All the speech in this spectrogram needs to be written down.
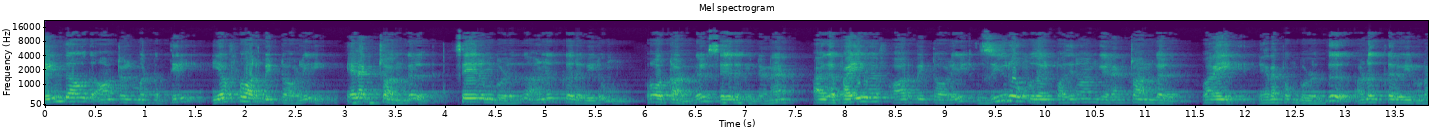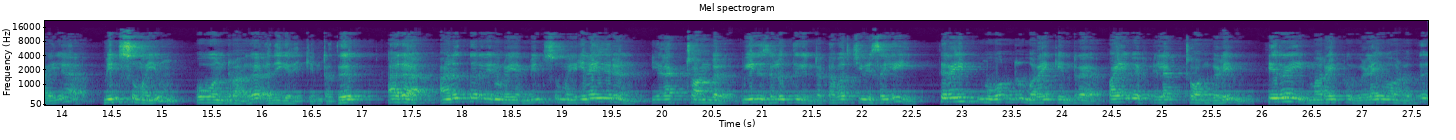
ஐந்தாவது ஆற்றல் மட்டத்தில் எஃப் ஆர்பிட்டாலில் எலக்ட்ரான்கள் சேரும் பொழுது அணுக்கருவிலும் புரோட்டான்கள் சேருகின்றன. ஆக ஃபைவ் எஃப் ஆர்பிட்டாலில் ஜீரோ முதல் பதினான்கு எலக்ட்ரான்கள் வரை நிரப்பும் பொழுது அணுக்கருவினுடைய மின்சுமையும் ஒவ்வொன்றாக அதிகரிக்கின்றது. ஆக அணுக்கருவினுடைய மின்சுமை இணைதிறன் எலக்ட்ரான்கள் மீது செலுத்துகின்ற கவர்ச்சி விசையை திரை போன்று மறைக்கின்ற ஃபைவ் எஃப் எலக்ட்ரான்களின் திரை மறைப்பு விளைவானது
